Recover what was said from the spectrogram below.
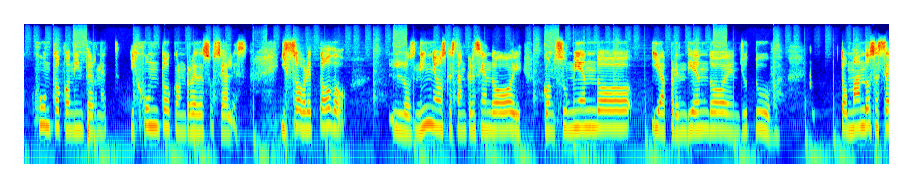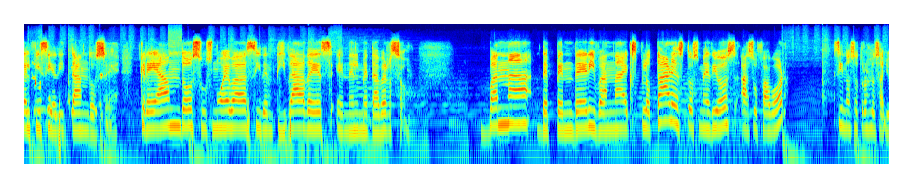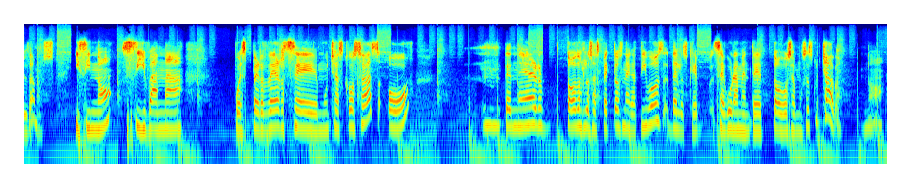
junto con Internet y junto con redes sociales. Y sobre todo, los niños que están creciendo hoy consumiendo y aprendiendo en YouTube, tomándose selfies y editándose, creando sus nuevas identidades en el metaverso. Van a depender y van a explotar estos medios a su favor si nosotros los ayudamos. Y si no, si van a pues perderse muchas cosas o mm, tener todos los aspectos negativos de los que seguramente todos hemos escuchado, ¿no?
